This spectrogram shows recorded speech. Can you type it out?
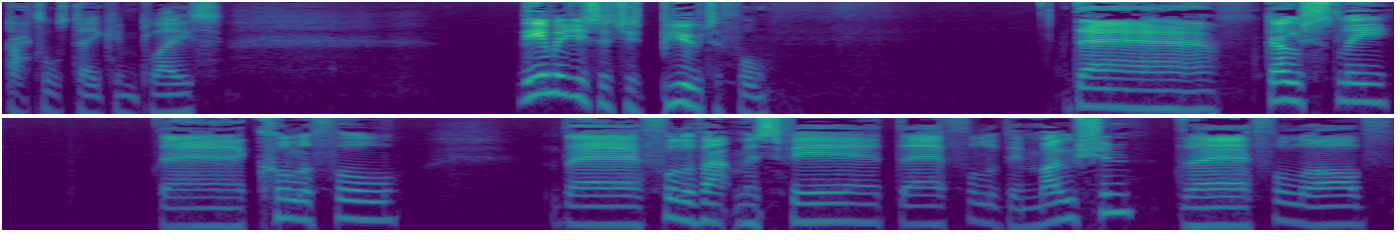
battles taking place. The images are just beautiful. They're ghostly, they're colourful, they're full of atmosphere, they're full of emotion, they're full of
